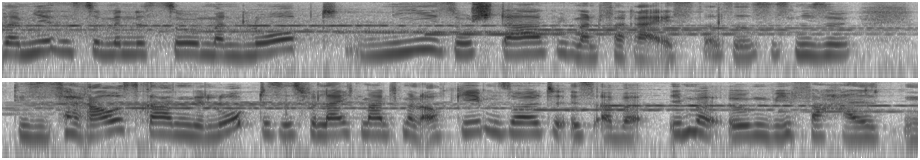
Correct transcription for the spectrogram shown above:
bei mir ist es zumindest so, man lobt nie so stark, wie man verreist. Also es ist nie so dieses herausragende Lob, das es vielleicht manchmal auch geben sollte, ist aber immer irgendwie verhalten.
